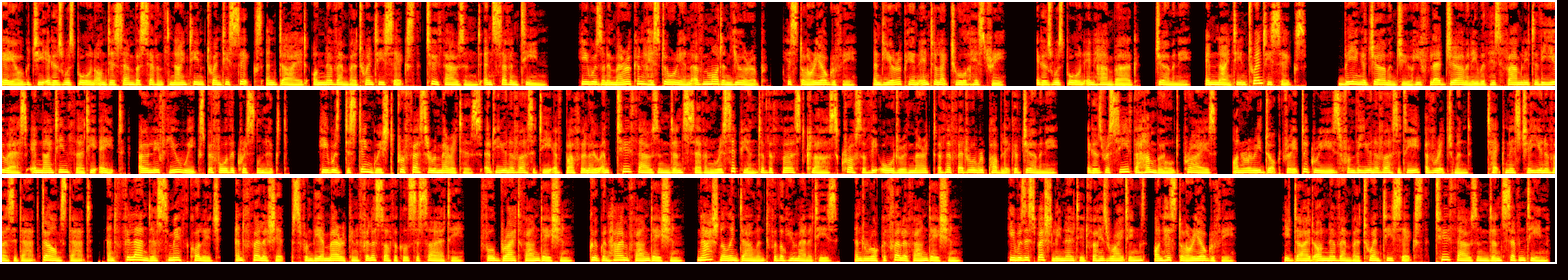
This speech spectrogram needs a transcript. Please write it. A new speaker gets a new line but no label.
Georg. Iggers was born on December 7, 1926 and died on November 26, 2017. He was an American historian of modern Europe, historiography, and European intellectual history. Iggers was born in Hamburg, Germany, in 1926. Being a German Jew he fled Germany with his family to the US in 1938, only few weeks before the Kristallnacht. He was Distinguished Professor Emeritus at University of Buffalo and 2007 recipient of the First Class Cross of the Order of Merit of the Federal Republic of Germany. Iggers received the Humboldt Prize, honorary doctorate degrees from the University of Richmond, Technische Universität Darmstadt, and Philander Smith College, and fellowships from the American Philosophical Society, Fulbright Foundation, Guggenheim Foundation, National Endowment for the Humanities, and Rockefeller Foundation. He was especially noted for his writings on historiography. He died on November 26, 2017.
